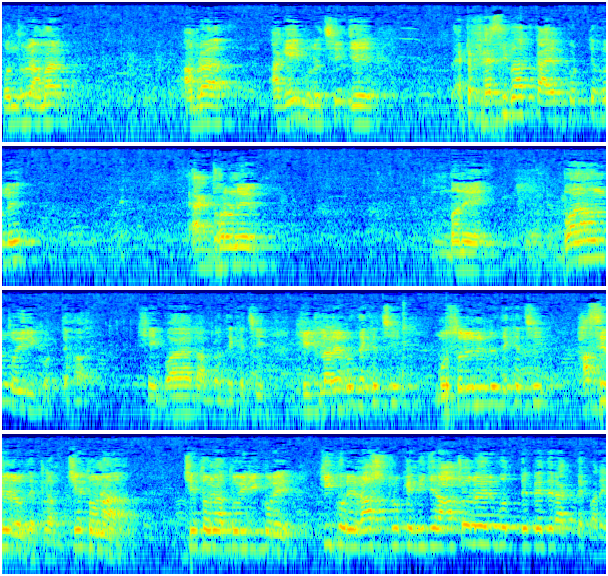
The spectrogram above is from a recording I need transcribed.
বন্ধুরা, আমার আমরা আগেই বলেছি যে একটা ফ্যাসিবাদ কায়েম করতে হলে এক ধরনের মানে বয়ান তৈরি করতে হয়। সেই বয়ান আমরা দেখেছি, হিটলারেরও দেখেছি, মুসলিনেরও দেখেছি, হাসিনেরও দেখলাম। চেতনা চেতনা তৈরি করে কি করে রাষ্ট্রকে নিজের আচলের মধ্যে বেঁধে রাখতে পারে,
